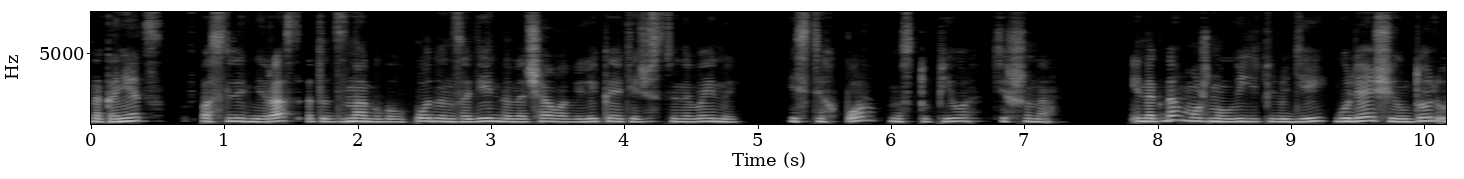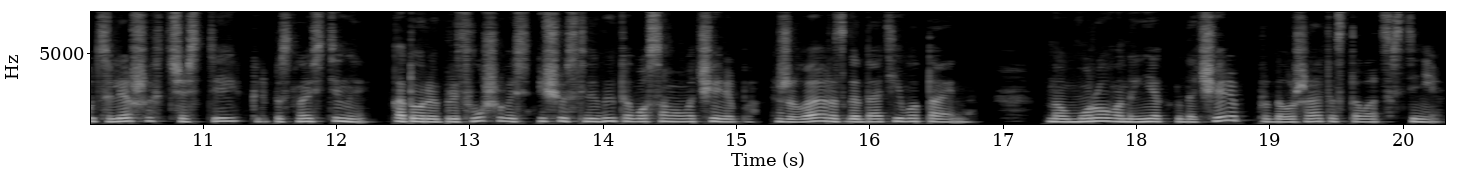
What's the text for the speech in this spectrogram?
Наконец, Последний раз этот знак был подан за день до начала Великой Отечественной войны, и с тех пор наступила тишина. Иногда можно увидеть людей, гуляющих вдоль уцелевших частей крепостной стены, которые, прислушиваясь, ищут следы того самого черепа, желая разгадать его тайну. Но вмурованный некогда череп продолжает оставаться в стене.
